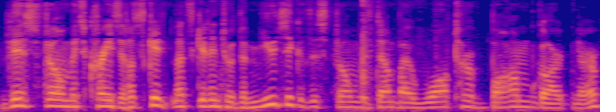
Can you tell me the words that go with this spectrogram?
This film is crazy. Let's get let's get into it. The music of this film was done by Walter Baumgartner.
